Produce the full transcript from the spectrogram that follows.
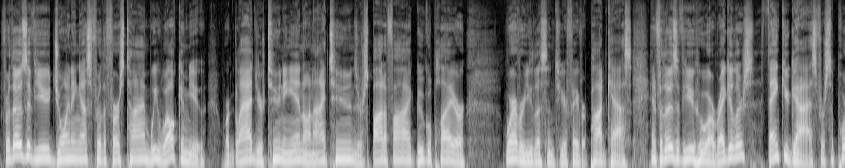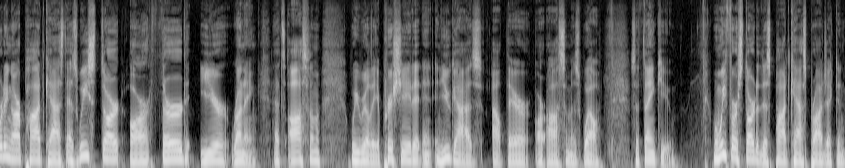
For those of you joining us for the first time, we welcome you. We're glad you're tuning in on iTunes or Spotify, Google Play, or wherever you listen to your favorite podcasts. And for those of you who are regulars, thank you guys for supporting our podcast as we start our third year running. That's awesome. We really appreciate it. And, and you guys out there are awesome as well. So thank you. When we first started this podcast project in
